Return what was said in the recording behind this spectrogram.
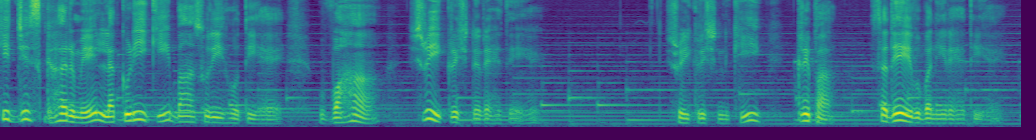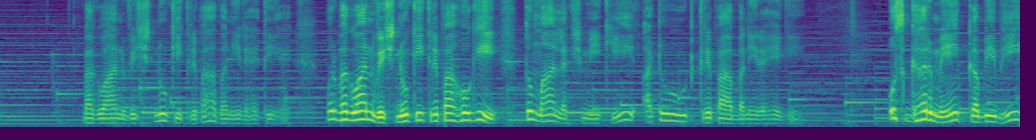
कि जिस घर में लकड़ी की बांसुरी होती है, वहाँ श्री कृष्ण रहते हैं। श्री कृष्ण की कृपा सदैव बनी रहती है। भगवान विष्णु की कृपा बनी रहती है और भगवान विष्णु की कृपा होगी तो माँ लक्ष्मी की अटूट कृपा बनी रहेगी। उस घर में कभी भी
